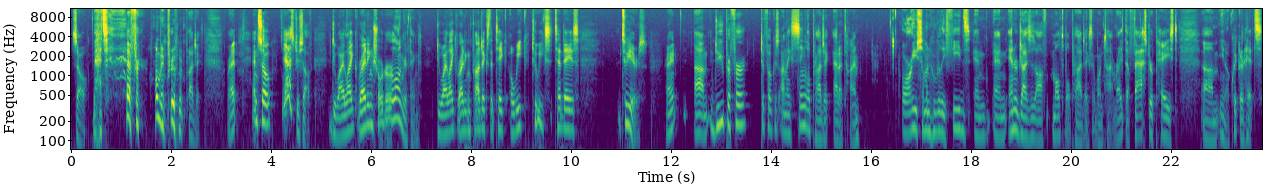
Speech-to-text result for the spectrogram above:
so that's for home improvement projects, right? And so you ask yourself, do I like writing shorter or longer things? Do I like writing projects that take a week, two weeks, ten days, two years, right? Um, do you prefer to focus on a single project at a time? Or are you someone who really feeds and and energizes off multiple projects at one time right? The faster paced um, you know quicker hits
